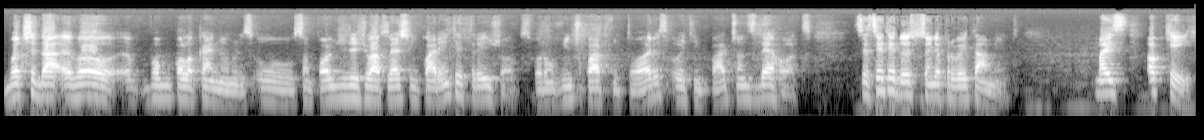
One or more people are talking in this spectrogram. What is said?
Vou te dar, eu vou, eu, vamos colocar em números. O São Paulo dirigiu o Atlético em 43 jogos. Foram 24 vitórias, 8 empates, 11 derrotas. 62% de aproveitamento. Mas, ok.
